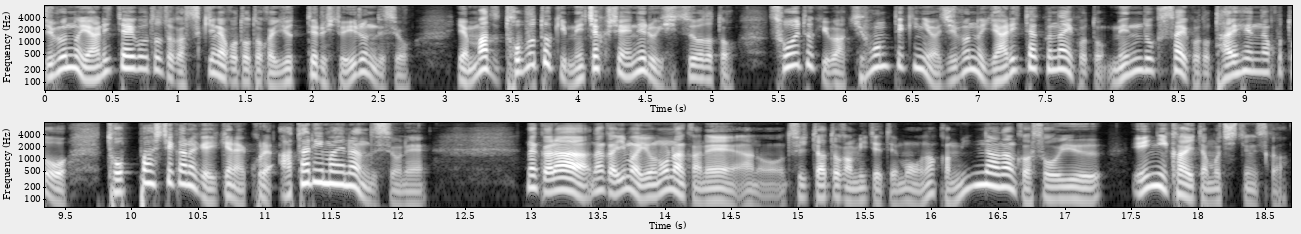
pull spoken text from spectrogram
自分のやりたいこととか好きなこととか言ってる人いるんですよ。いや、まず飛ぶときめちゃくちゃエネルギー必要だと。そういうときは基本的には自分のやりたくないこと、めんどくさいこと、大変なことを突破していかなきゃいけない。これ当たり前なんですよね。だから、なんか今世の中ね、あの、ツイッターとか見てても、なんかみんななんかそういう絵に描いた餅っていうんですか、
